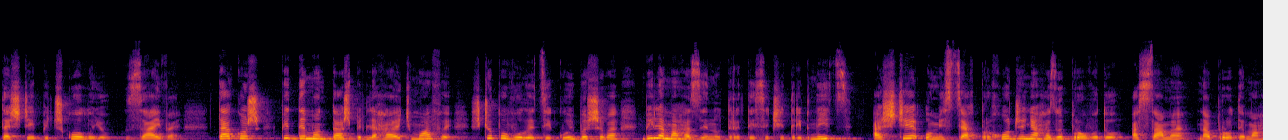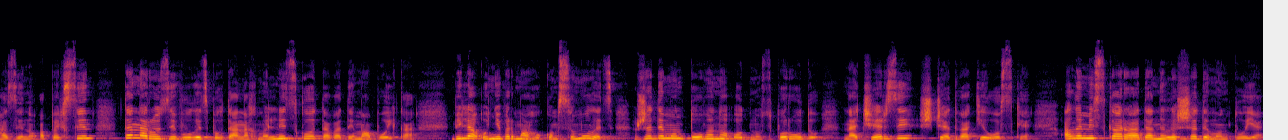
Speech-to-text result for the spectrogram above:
та ще й під школою – зайве. Також під демонтаж підлягають мафи, що по вулиці Куйбишева біля магазину «3000 дрібниць, а ще у місцях проходження газопроводу, а саме навпроти магазину «Апельсин» та на розі вулиць Богдана Хмельницького та Вадима Бойка. Біля універмагу «Комсомолець» вже демонтовано одну споруду, на черзі ще два кіоски. Але міська рада не лише демонтує,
